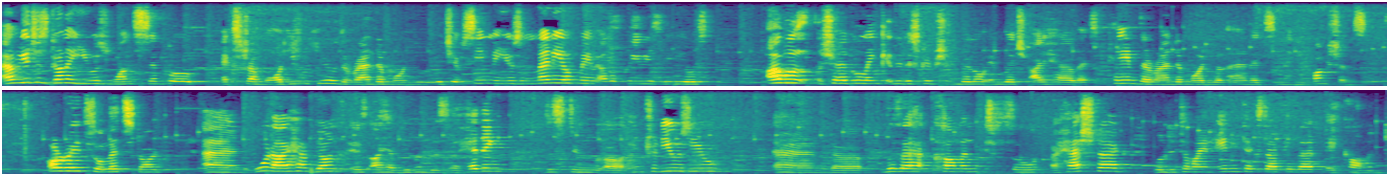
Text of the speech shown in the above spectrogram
And we're just gonna use one simple extra module here the random module which you've seen me use in many of my other previous videos. I will share the link in the description below in which I have explained the random module and its many functions. Alright so let's start. And what I have done is I have given this a heading just to uh, introduce you and uh, with a comment so a hashtag will determine any text after that a comment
